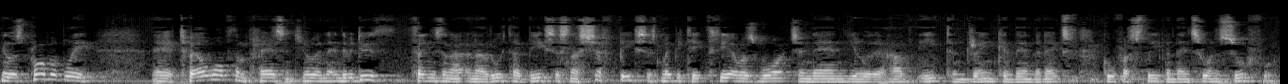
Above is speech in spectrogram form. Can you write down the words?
There was probably uh, 12 of them present, you know, and, and, they would do things on a, on a rota basis, on a shift basis, maybe take three hours watch and then, you know, they have eat and drink and then the next go for sleep and then so on and so forth.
